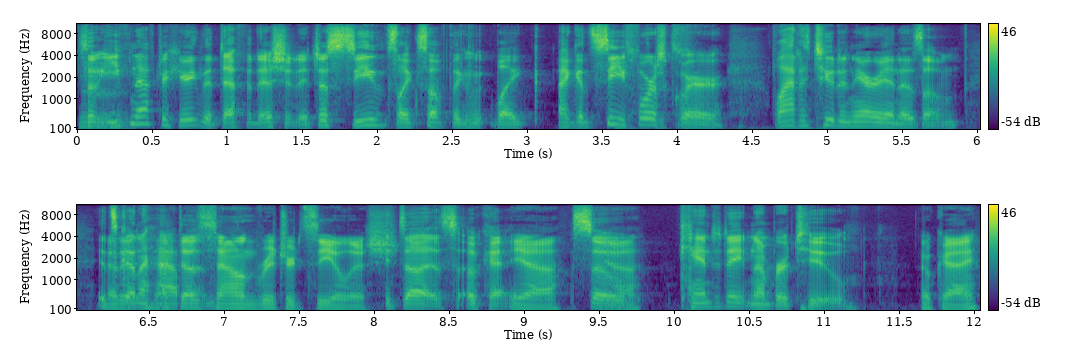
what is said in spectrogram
So hmm. even after hearing the definition, it just seems like something like I can see Foursquare latitudinarianism. It's going to happen. that does sound Richard Sealish. it does. Okay. Yeah, So yeah. candidate number two, okay.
